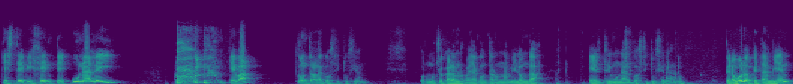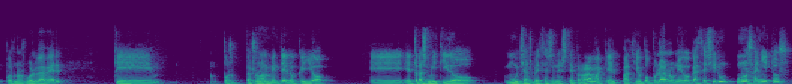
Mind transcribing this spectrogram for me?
que esté vigente una ley que va contra la Constitución? Por mucho que ahora nos vaya a contar una milonga el Tribunal Constitucional. ¿no? Pero bueno, que también pues, nos vuelve a ver que, pues personalmente lo que yo eh, he transmitido muchas veces en este programa, que el Partido Popular lo único que hace es ir unos añitos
